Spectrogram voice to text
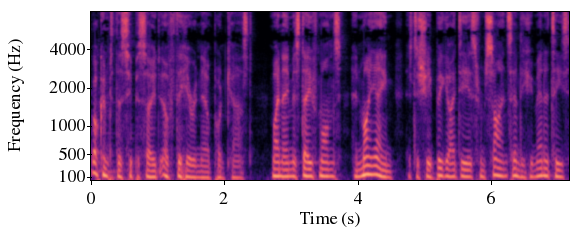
Welcome to this episode of the Here and Now podcast. My name is Dave Mons, and my aim is to share big ideas from science and the humanities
